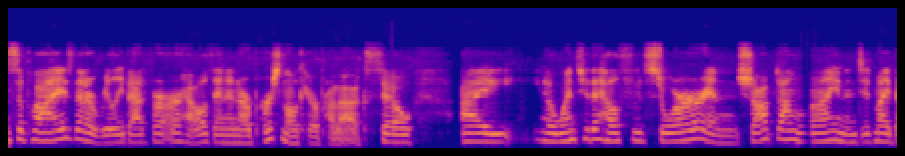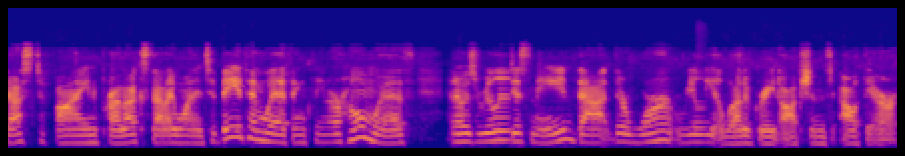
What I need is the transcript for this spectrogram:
supplies that are really bad for our health and in our personal care products. So I, you know, went to the health food store and shopped online and did my best to find products that I wanted to bathe him with and clean our home with. And I was really dismayed that there weren't really a lot of great options out there.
